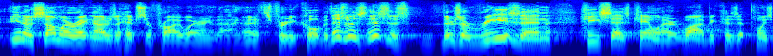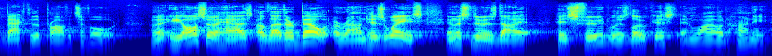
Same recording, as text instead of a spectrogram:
you know, somewhere right now there's a hipster probably wearing that, and it's pretty cool. But this was, this is, there's a reason he says camel hair. Why? Because it points back to the prophets of old. He also has a leather belt around his waist. And listen to his diet. His food was locust and wild honey.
